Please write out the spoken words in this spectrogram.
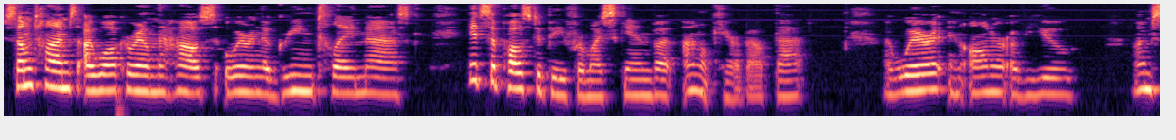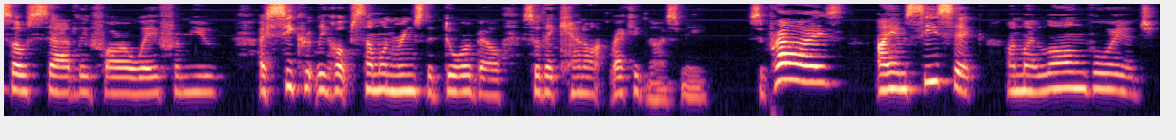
Sometimes I walk around the house wearing a green clay mask. It's supposed to be for my skin, but I don't care about that. I wear it in honor of you. I'm so sadly far away from you. I secretly hope someone rings the doorbell so they cannot recognize me. Surprise! I am seasick on my long voyage.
